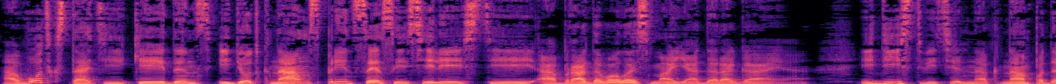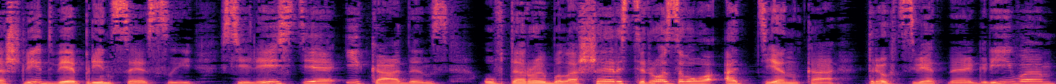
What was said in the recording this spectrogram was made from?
«А вот, кстати, и Кейденс идет к нам с принцессой Селестией», обрадовалась моя дорогая. И действительно, к нам подошли две принцессы – Селестия и Каденс. У второй была шерсть розового оттенка, трехцветная грива,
